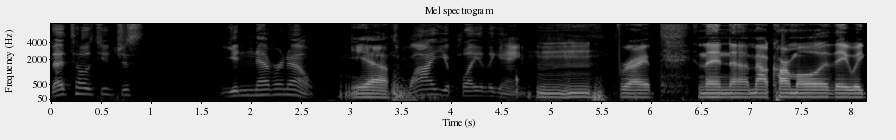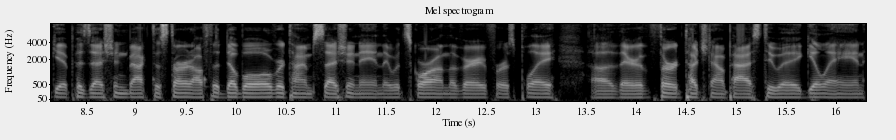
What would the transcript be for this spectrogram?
That tells you just you never know. Yeah. It's why you play the game. Mm-hmm. Right. And then uh, Mount Carmel, they would get possession back to start off the double overtime session, and they would score on the very first play. Uh, their third touchdown pass to a Gillihan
